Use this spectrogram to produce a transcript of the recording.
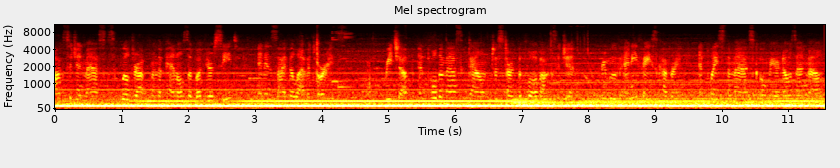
oxygen masks will drop from the panels above your seat and inside the lavatories. Reach up and pull the mask down to start the flow of oxygen. Remove any face covering and place the mask over your nose and mouth.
